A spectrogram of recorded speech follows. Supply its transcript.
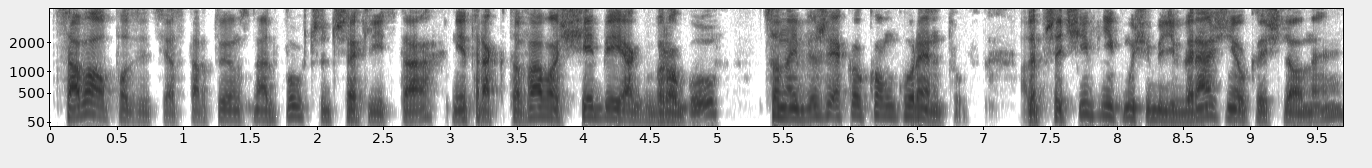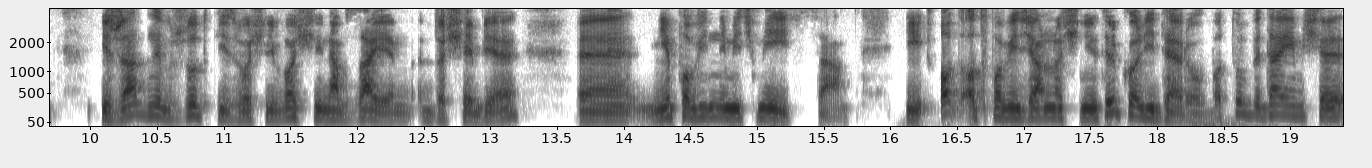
cała opozycja, startując na dwóch czy trzech listach, nie traktowała siebie jak wrogów, co najwyżej jako konkurentów, ale przeciwnik musi być wyraźnie określony i żadne wrzutki złośliwości nawzajem do siebie e, nie powinny mieć miejsca. I od odpowiedzialności nie tylko liderów, bo tu wydaje mi się,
